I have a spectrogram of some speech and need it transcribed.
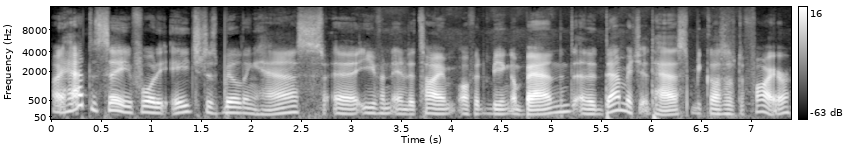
I had to say for the age this building has, uh, even in the time of it being abandoned and the damage it has because of the fire,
